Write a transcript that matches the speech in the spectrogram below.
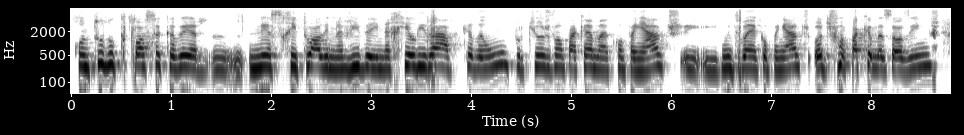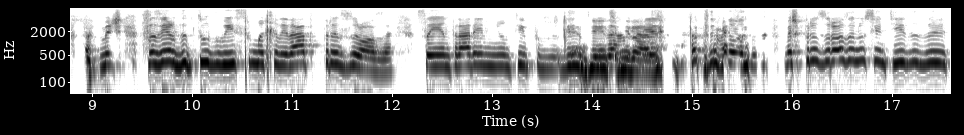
com tudo o que possa caber nesse ritual e na vida e na realidade de cada um, porque uns vão para a cama acompanhados e, e, muito bem acompanhados, outros vão para a cama sozinhos, mas fazer de tudo isso uma realidade prazerosa, sem entrar em nenhum tipo de, de intimidade, de. De mas prazerosa no sentido de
